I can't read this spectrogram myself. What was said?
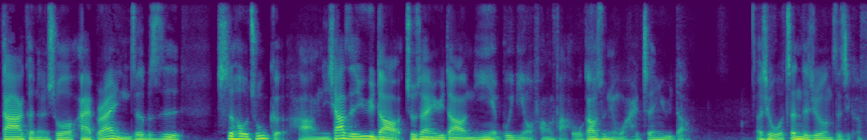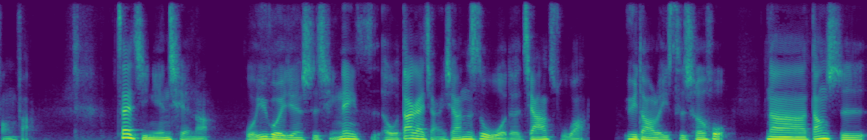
大家可能说，哎，Brian，你这不是事后诸葛啊？你下次遇到，就算遇到，你也不一定有方法。我告诉你，我还真遇到，而且我真的就用这几个方法。在几年前啊，我遇过一件事情，那次我大概讲一下，那是我的家族啊遇到了一次车祸。那当时，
